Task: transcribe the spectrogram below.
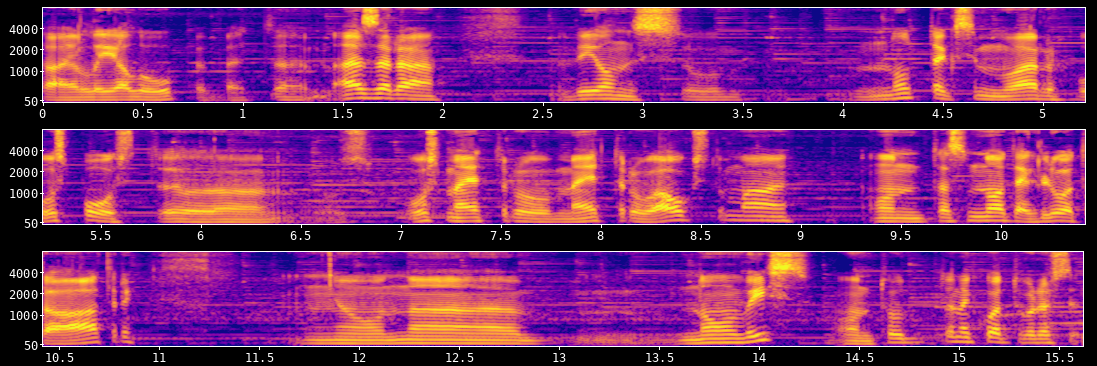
tā ir liela upe, bet uh, ezerā vilnis nu, teiksim, var uzpūst uh, uz, uz metru, metru augstumā. Tas notiek ļoti ātri. Un, uh, nu, viss. Un tu, tu neko tur esi,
